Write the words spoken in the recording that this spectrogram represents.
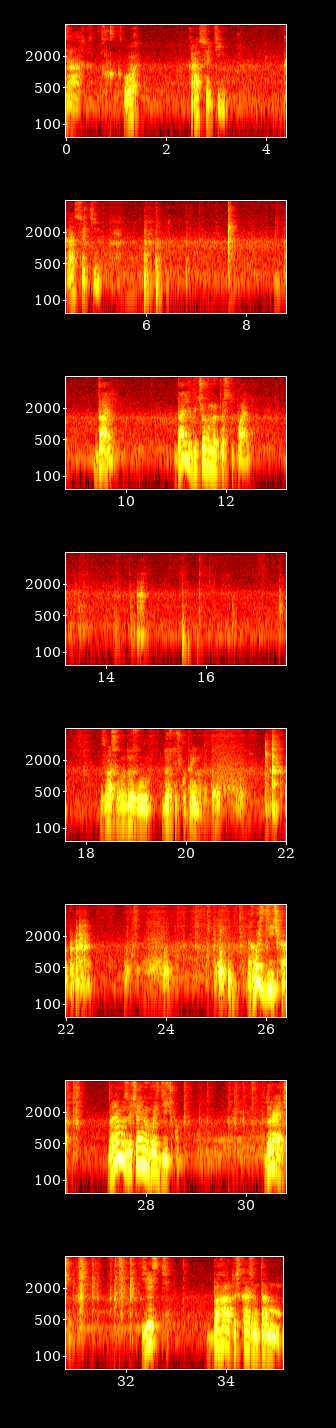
Так. О! Красотінь. Красотінь. Далі. Далі до чого ми приступаємо? З вашого дозволу досточку прийму. Гвоздічка. Беремо звичайну гвоздічку. До речі, є багато, скажімо там,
